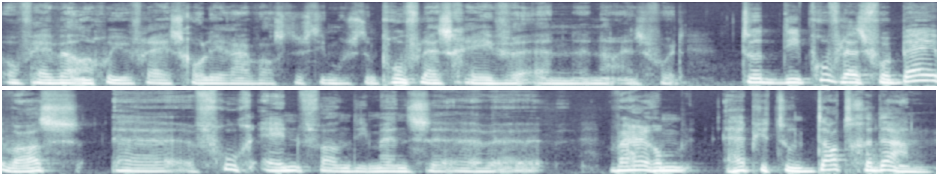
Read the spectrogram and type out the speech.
of hij wel een goede vrije schoolleraar was. Dus die moest een proefles geven en nou, enzovoort. Toen die proefles voorbij was, vroeg een van die mensen: waarom heb je toen dat gedaan?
